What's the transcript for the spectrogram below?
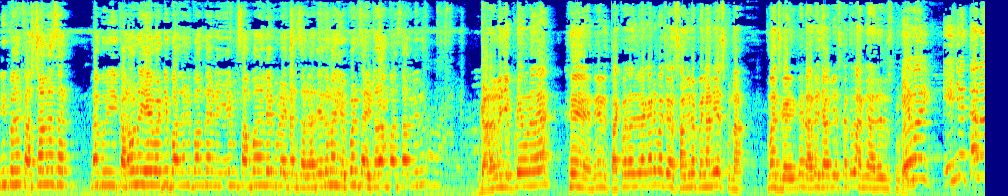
నేను కొంచెం కష్టాలు సార్. నాకు ఈ కరోనా ఏ బట్టి బల్లని బంద్ అయినా ఏం సంపాదన లేకుండా అవుతాను సార్. అదేదో నాకు చెప్పండి సార్. ఎట్లా సంపాదిస్తారు మీరు? గతంలో చెప్పుడే ఉన్నదా నేను తక్కువ చదివినా కానీ మంచిగా చదివిన పిల్లని చేసుకున్నా. మంచిగా ఇంకా అదే జాబ్ చేసుకుంటా అన్ని అదే చూసుకుంటా ఏం చేస్తానా?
